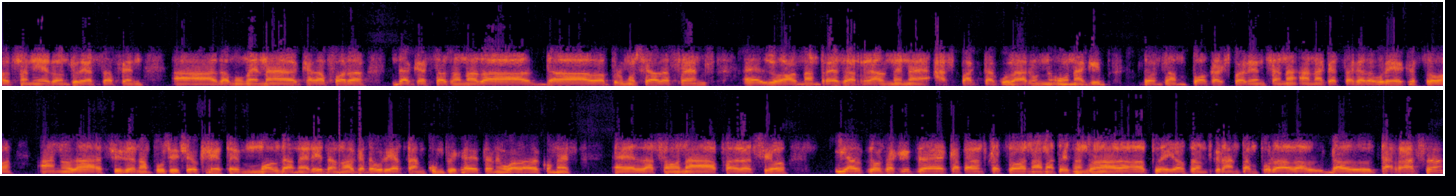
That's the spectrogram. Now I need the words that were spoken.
al Sanier doncs, li està fent uh, de moment uh, quedar fora d'aquesta zona de, de promoció de descens, eh, el Manresa realment uh, espectacular, un, un equip doncs, amb poca experiència en, en aquesta categoria, que es troba en la sisena posició, que té molt de mèrit en una categoria tan complicada i tan igualada com és eh, la segona federació, i els dos equips eh, catalans que es troben ara mateix en zona de play-off, doncs gran temporada del, del Terrassa,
